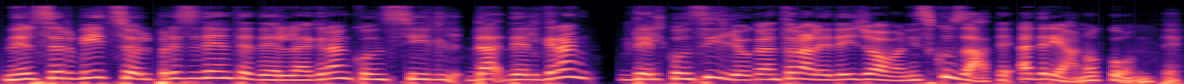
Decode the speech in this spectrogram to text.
nel servizio il presidente del, Gran Consiglio, del, Gran, del Consiglio cantonale dei giovani, scusate, Adriano Conte.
